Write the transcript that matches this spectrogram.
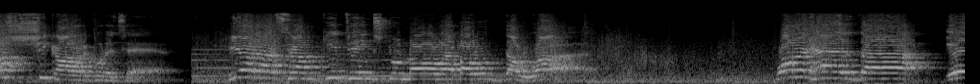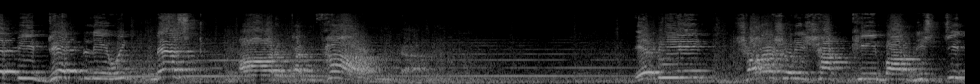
অস্বীকার করেছেন Here are some key things to know about the war. What has the AP directly witnessed or confirmed? AP সরাসরি সাক্ষী বা নিশ্চিত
